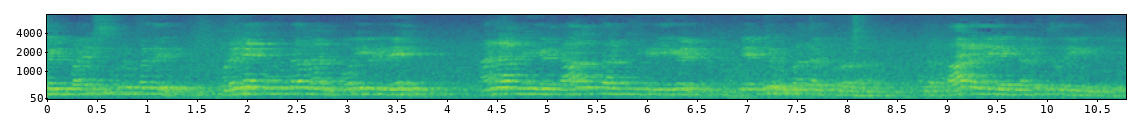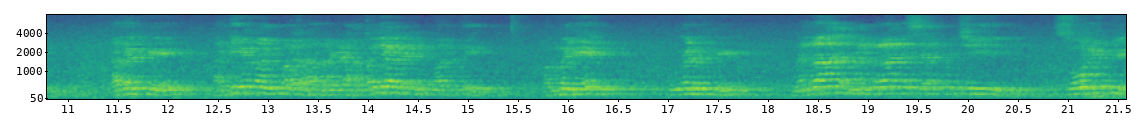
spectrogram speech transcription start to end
நீங்கள் பரிசு கொடுப்பது உடனே கொடுத்தால் நான் போய்விடுவேன். ஆனால் நீங்கள் காலம் தாழ்த்துகிறீர்கள் என்று அந்த அந்த பாடலிலே கருத்து வருகின்றது. அதற்கு அதிகமான அவர்கள் அவையாளரை பார்த்து அம்மையே உங்களுக்கு நல்லா நன்றாக சிறப்பு செய்து சோழிட்டு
